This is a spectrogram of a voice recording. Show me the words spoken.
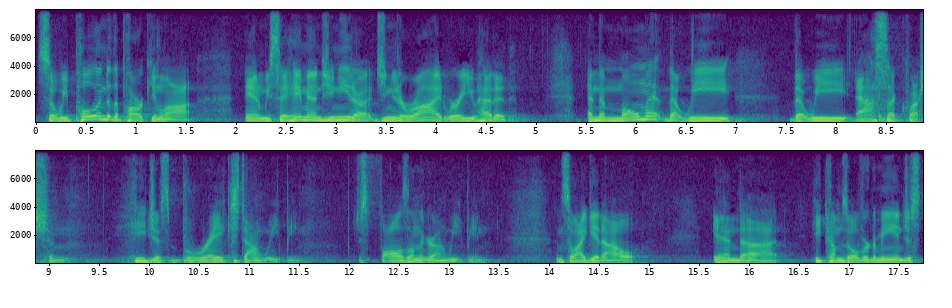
So we pull into the parking lot and we say, "Hey, man, do you need a do you need a ride? Where are you headed?" And the moment that we that we ask that question, he just breaks down weeping, just falls on the ground weeping. And so I get out, and uh, he comes over to me and just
